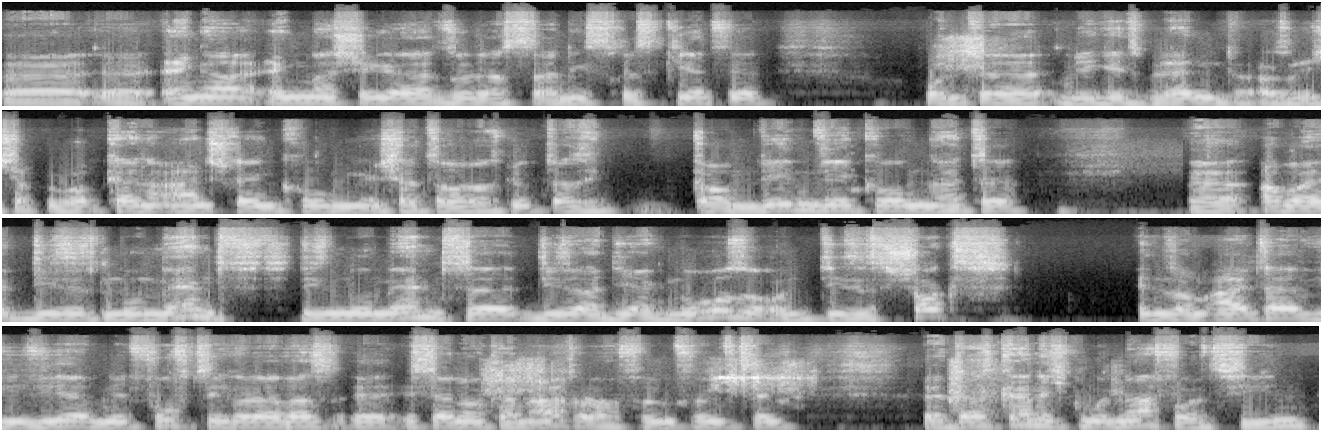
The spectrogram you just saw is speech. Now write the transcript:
äh, äh enger, engmaschiger, sodass da nichts riskiert wird. Und äh, mir geht's blendend. Also ich habe überhaupt keine Einschränkungen. Ich hatte auch das Glück, dass ich kaum Nebenwirkungen hatte. Äh, aber dieses Moment, diesen Moment äh, dieser Diagnose und dieses Schocks in so einem Alter wie wir mit 50 oder was, äh, ist ja noch kein Alter, oder 55, äh, das kann ich gut nachvollziehen.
